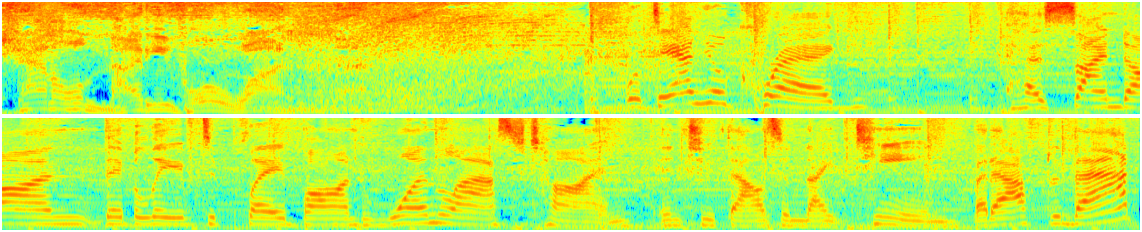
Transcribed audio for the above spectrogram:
Channel 94.1. Well, Daniel Craig has signed on, they believe, to play Bond one last time in 2019. But after that,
